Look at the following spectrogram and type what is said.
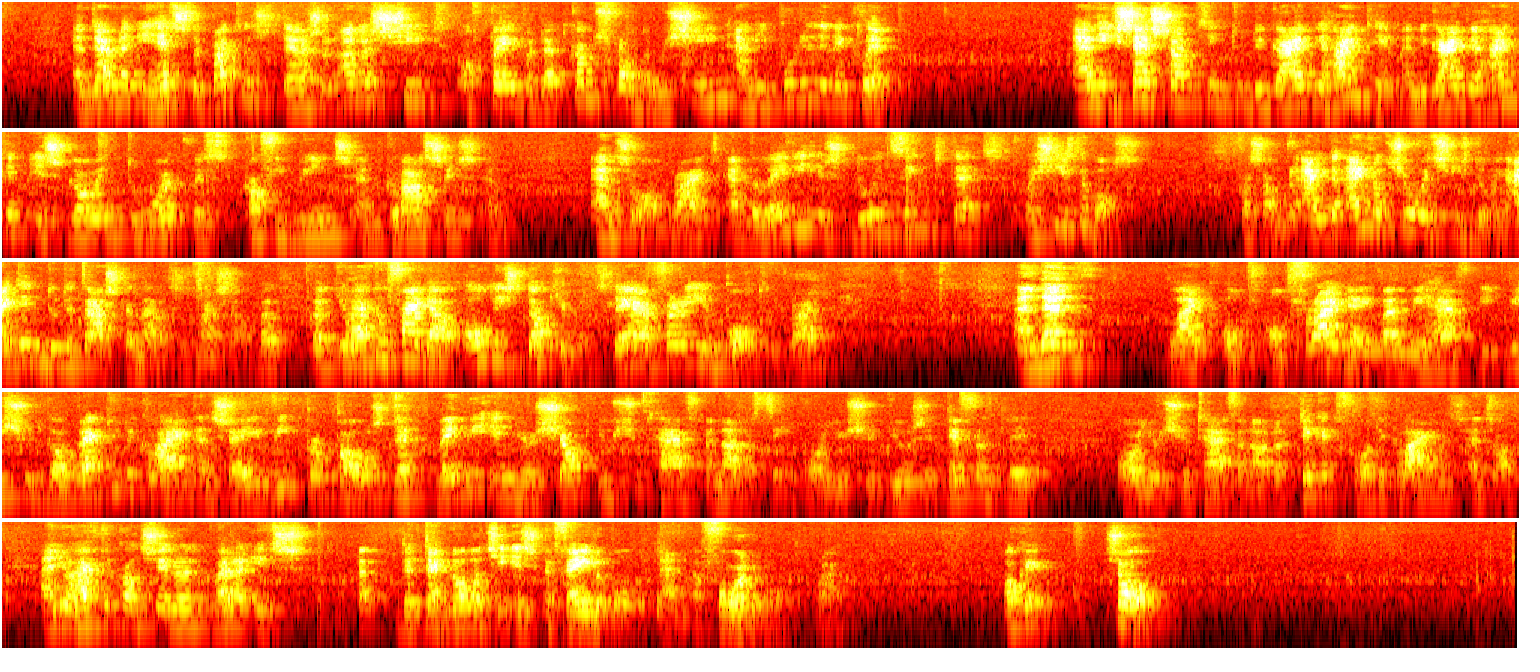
And then when he hits the buttons, there's another sheet of paper that comes from the machine and he put it in a clip. And he says something to the guy behind him. And the guy behind him is going to work with coffee beans and glasses and, and so on, right? And the lady is doing things that, well, she's the boss for some reason. I, am not sure what she's doing. I didn't do the task analysis myself. But, but you have to find out all these documents. They are very important, right? And then like on, on Friday when we have, we should go back to the client and say, we propose that maybe in your shop you should have another thing, or you should use it differently, or you should have another ticket for the clients and so on. And you have to consider whether it's, the technology is available and affordable, right? Okay, so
